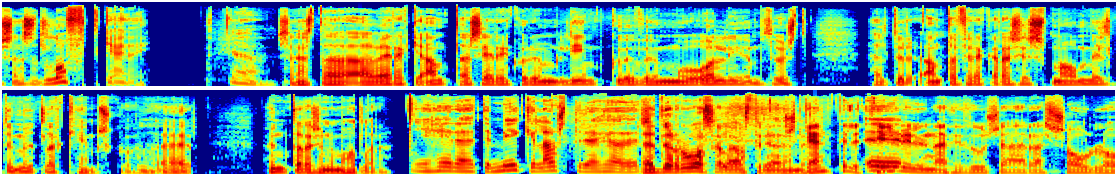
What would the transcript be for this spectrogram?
sagt, loftgæði að, að vera ekki að anda sér einhverjum límgufum og oljum, þú veist, heldur anda fyrir eitthvað að sé smá mildum ullarkem, sko. Mm. Það er hundra sinnum hotlara. Ég heyra að þetta er mikil ástriða hjá þér. Þetta er rosalega ástriða hjá þér. Skemmtileg tilvíluna því þú sagðið að solo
